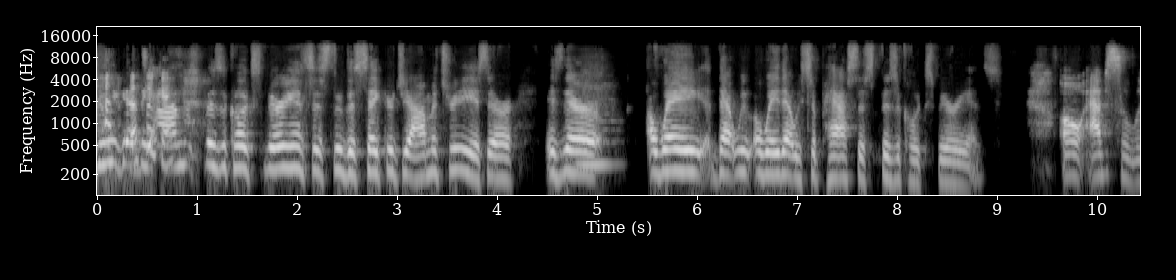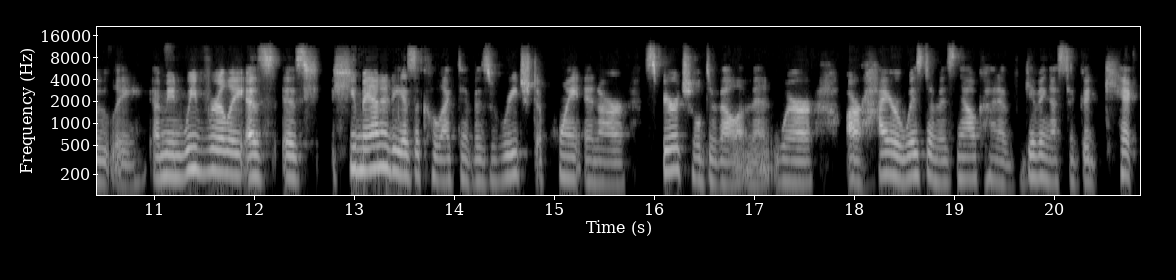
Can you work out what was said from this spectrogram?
Do we get That's okay. beyond this physical experiences through the sacred geometry? Is there is there mm-hmm. a way that we a way that we surpass this physical experience? Oh, absolutely. I mean, we've really, as as humanity as a collective, has reached a point in our spiritual development where our higher wisdom is now kind of giving us a good kick,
